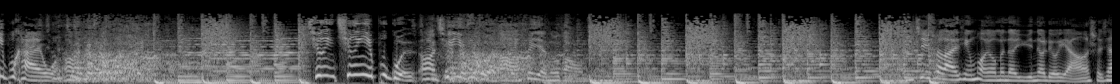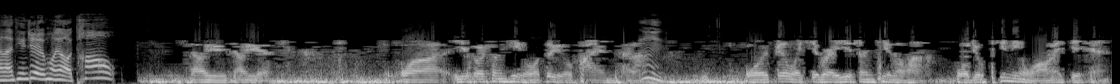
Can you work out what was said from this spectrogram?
易不开我啊，轻易轻易不滚啊，轻易不滚啊，沸点都高了。我们继续来听朋友们的语音的留言啊，首先来听这位朋友涛，小雨，小雨，我一说生气，我队友发言权了。嗯，我跟我媳妇儿一生气的话，我就拼命往外借钱。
